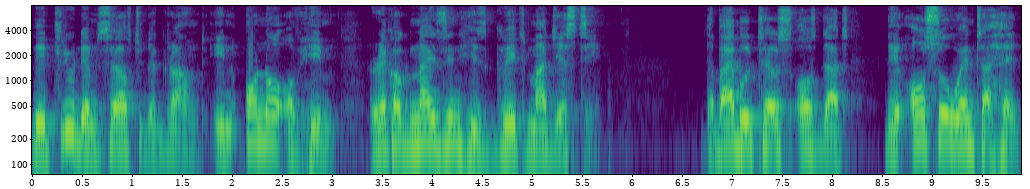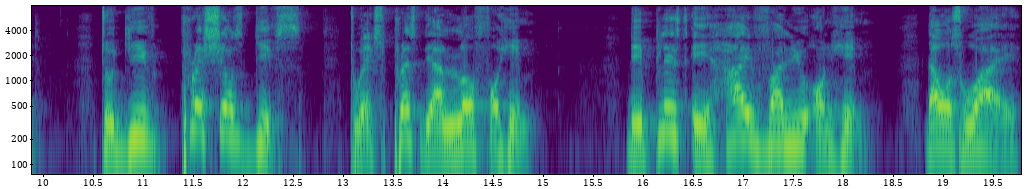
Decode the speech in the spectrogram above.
they threw themselves to the ground in honor of him, recognizing his great majesty. The Bible tells us that they also went ahead to give precious gifts to express their love for him. They placed a high value on him. That was why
